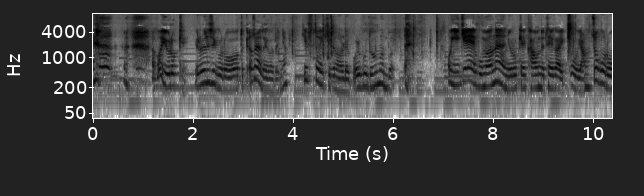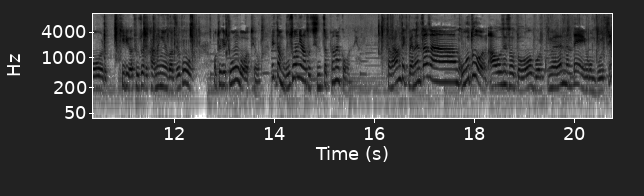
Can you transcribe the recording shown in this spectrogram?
하고 이렇게 이런 식으로 또 껴줘야 되거든요. 힙스터의 길은 원래 멀고 너무 한 번. 어, 이게 보면은 이렇게 가운데 대가 있고 양쪽으로 길이가 조절이 가능해가지고 어, 되게 좋은 것 같아요. 일단 무선이라서 진짜 편할 것 같네요. 자 다음 택배는 짜잔 오두원 아웃에서도 뭘 구매를 했는데 이건 뭐지?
